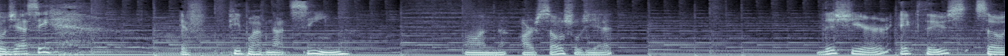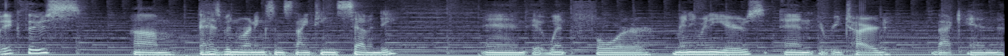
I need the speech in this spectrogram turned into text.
So, Jesse, if people have not seen on our socials yet, this year, Ichthus, so Ichthus um, it has been running since 1970 and it went for many, many years and it retired back in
